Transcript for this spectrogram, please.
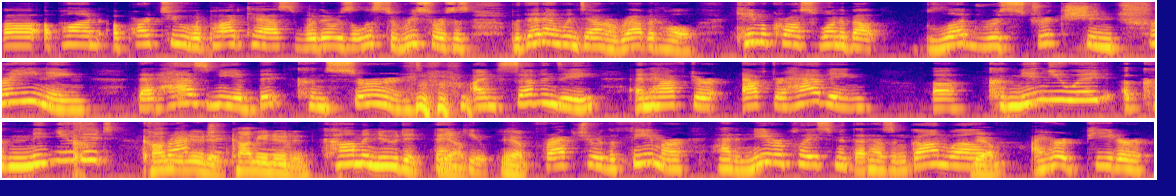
uh, upon a part two of a podcast where there was a list of resources, but then I went down a rabbit hole. Came across one about blood restriction training that has me a bit concerned. I'm 70, and after after having a comminuted, a comminuted, Comminuted, comminuted. comminuted. Thank Yeah, you. yeah. Fracture of the femur. Had a knee replacement that hasn't gone well. Yeah. I heard Peter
